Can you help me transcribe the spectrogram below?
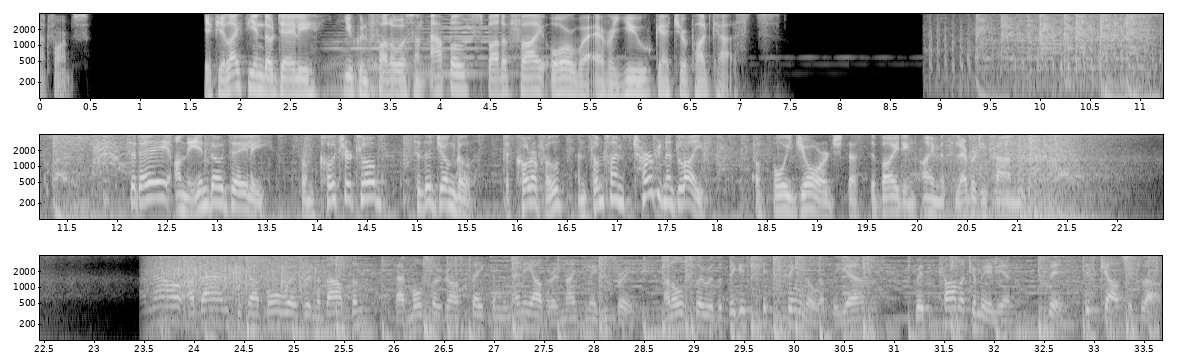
platforms. If you like the Indo Daily, you can follow us on Apple, Spotify, or wherever you get your podcasts. Today on the Indo Daily, from Culture Club to the jungle, the colourful and sometimes turbulent life of Boy George that's dividing I'm a Celebrity fans. And now a band who've more words written about them, they had more photographs taken than any other in 1983, and also with the biggest hit single of the year, with Karma Chameleon, this is Culture Club.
